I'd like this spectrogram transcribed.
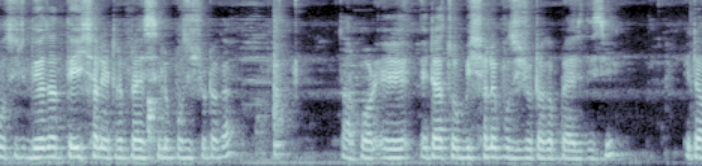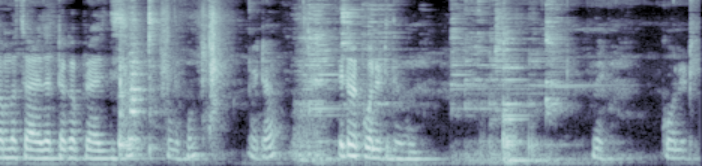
পঁচিশ তেইশ সালে এটার প্রাইস ছিল পঁচিশশো টাকা। তারপর এটা চব্বিশ সালে পঁচিশশো টাকা প্রাইস দিছি। এটা আমরা চার হাজার টাকা প্রাইস দিছি। দেখুন, এটা, এটার কোয়ালিটি দেখুন। দেখুন কোয়ালিটি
